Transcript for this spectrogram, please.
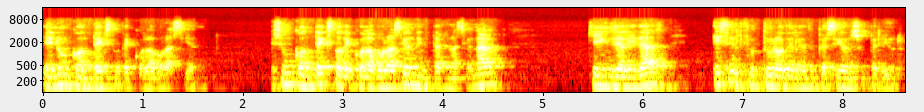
en un contexto de colaboración. Es un contexto de colaboración internacional que en realidad es el futuro de la educación superior.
